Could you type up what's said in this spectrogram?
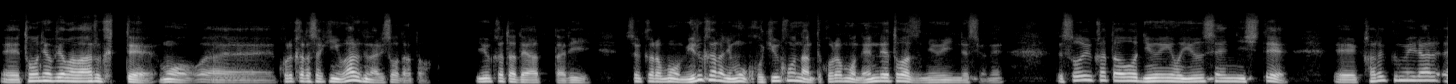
えー、糖尿病が悪くて、もう、えー、これから先に悪くなりそうだという方であったり、それからもう見るからにもう呼吸困難って、これはもう年齢問わず入院ですよね。でそういう方を入院を優先にして、えー、軽く見られ、え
